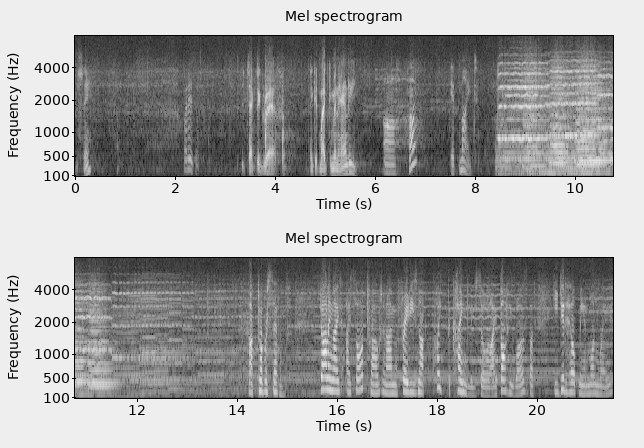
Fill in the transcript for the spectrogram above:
you see? What is it? Dictograph. Think it might come in handy? Uh huh. It might. October 7th. Darling, I, I saw Trout, and I'm afraid he's not quite the kindly soul I thought he was, but he did help me in one way.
